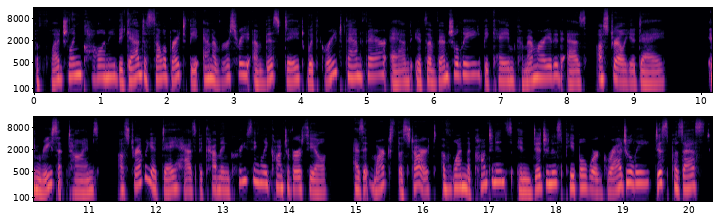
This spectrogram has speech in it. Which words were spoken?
the fledgling colony began to celebrate the anniversary of this date with great fanfare, and it eventually became commemorated as Australia Day. In recent times, Australia Day has become increasingly controversial as it marks the start of when the continent's indigenous people were gradually dispossessed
